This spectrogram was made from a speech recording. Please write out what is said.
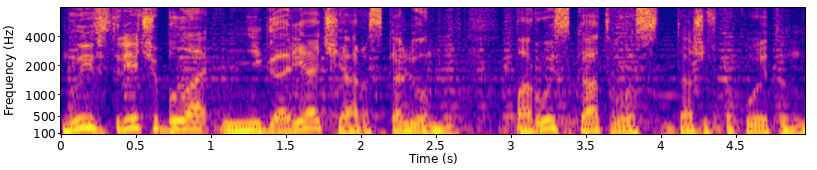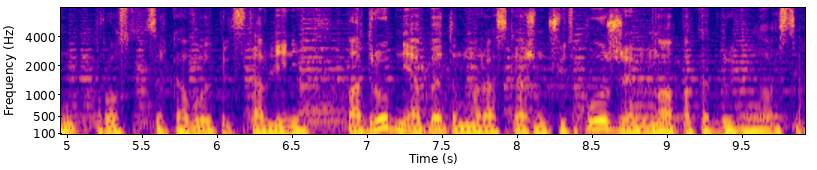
Ну и встреча была не горячая, а раскаленной. Порой скатывалась даже в какое-то, ну, просто цирковое представление. Подробнее об этом мы расскажем чуть позже, ну а пока к другим новостям.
